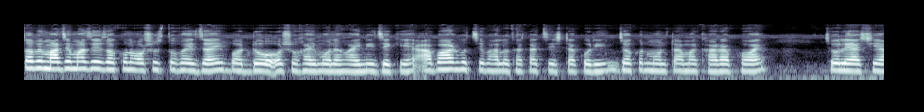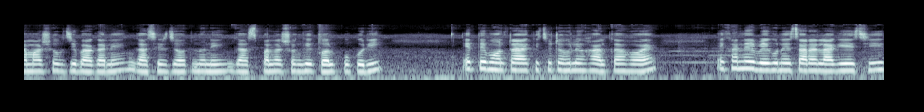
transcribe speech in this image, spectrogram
তবে মাঝে মাঝে যখন অসুস্থ হয়ে যাই, বড্ড অসহায় মনে হয় নিজেকে। আবার হচ্ছে ভালো থাকার চেষ্টা করি। যখন মনটা আমার খারাপ হয়, চলে আসি আমার সবজি বাগানে। গাছের যত্ন নেই, গাছপালার সঙ্গে গল্প করি। এতে মনটা কিছুটা হলেও হালকা হয়। এখানে বেগুনের চারা লাগিয়েছি,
